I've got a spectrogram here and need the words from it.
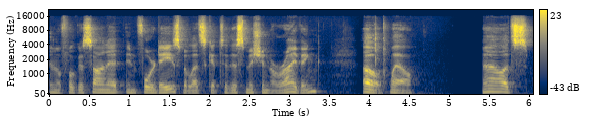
and we'll focus on it in four days, but let's get to this mission arriving. Oh, well. Well, it's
